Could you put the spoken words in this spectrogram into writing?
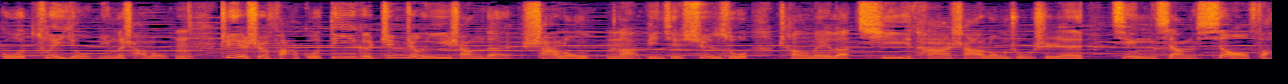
国最有名的沙龙。嗯，这也是法国第一个真正意义上的沙龙啊，并且迅速成为了其他沙龙主持人竞相效仿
